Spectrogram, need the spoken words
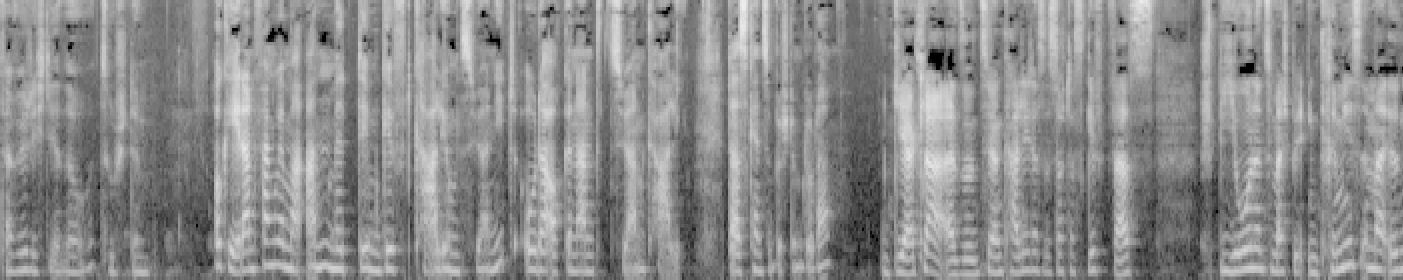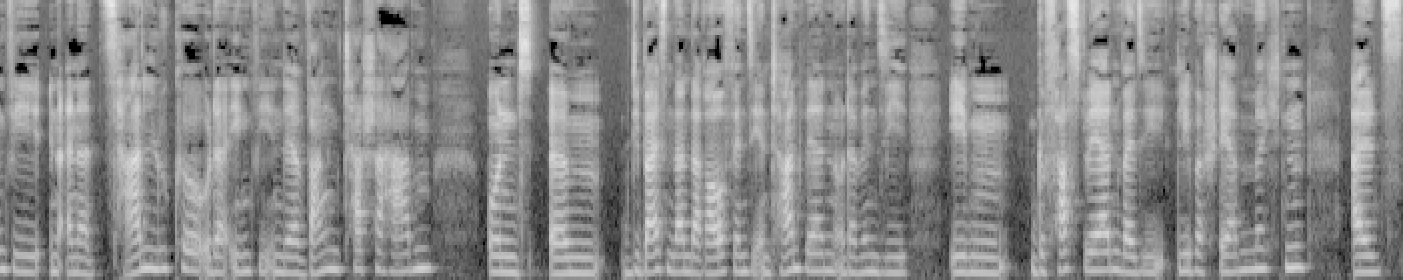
Da würde ich dir so zustimmen. Okay, dann fangen wir mal an mit dem Gift Kaliumcyanid oder auch genannt Cyankali. Das kennst du bestimmt, oder? Ja, klar. Also Cyankali, das ist doch das Gift, was Spione zum Beispiel in Krimis immer irgendwie in einer Zahnlücke oder irgendwie in der Wangentasche haben. Und ähm, die beißen dann darauf, wenn sie enttarnt werden oder wenn sie eben gefasst werden, weil sie lieber sterben möchten, als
